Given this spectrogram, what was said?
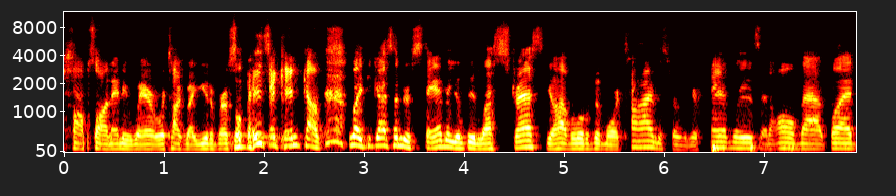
hops on anywhere, we're talking about universal basic income. I'm like, you guys understand that you'll be less stressed, you'll have a little bit more time to spend with your families and all that. But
